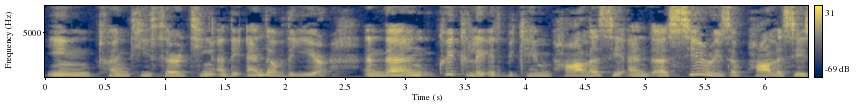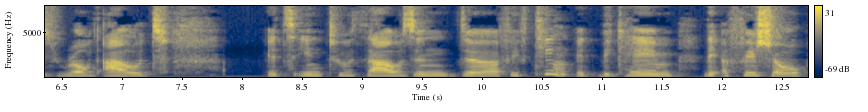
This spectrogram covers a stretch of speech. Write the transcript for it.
in 2013 at the end of the year. And then quickly it became policy and a series of policies rolled out. It's in 2015 it became the official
